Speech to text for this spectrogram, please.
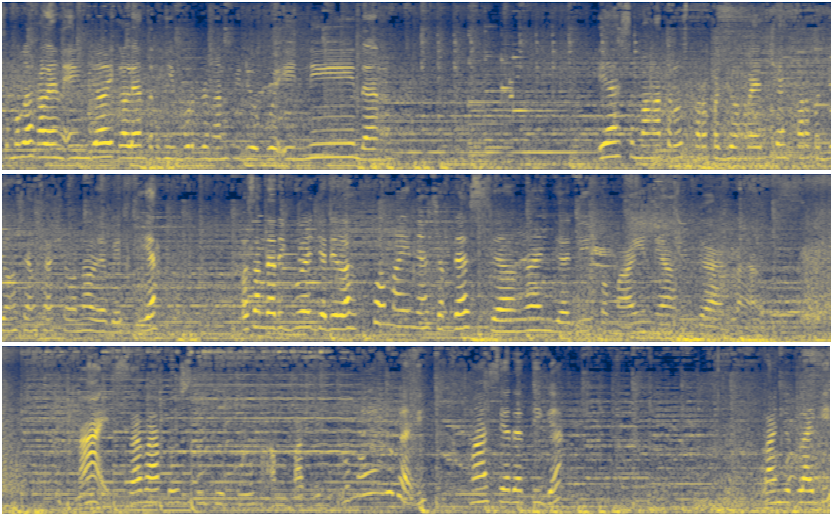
Semoga kalian enjoy, kalian terhibur dengan video gue ini dan ya semangat terus para pejuang receh para pejuang sensasional ya besti ya. Pesan dari gue jadilah pemain yang cerdas jangan jadi pemain yang ganas. Nice 174 ribu. Lumayan juga nih masih ada tiga. Lanjut lagi.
